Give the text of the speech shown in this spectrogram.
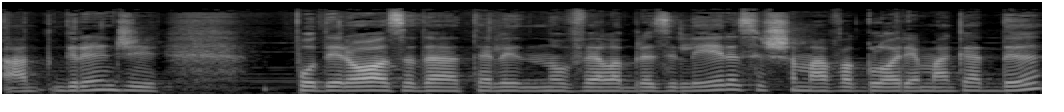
a grande poderosa da telenovela brasileira se chamava Glória Magadã,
